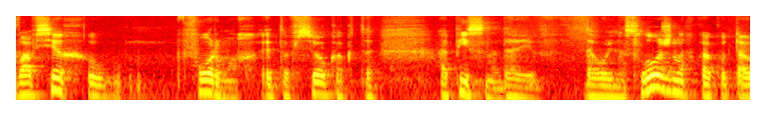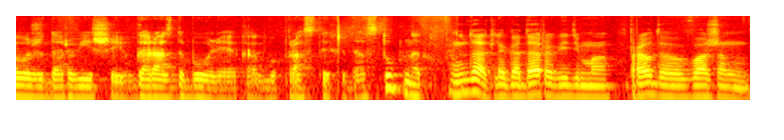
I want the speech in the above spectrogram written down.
во всех формах это все как-то описано, да, и в довольно сложных, как у того же Дарвиша, и в гораздо более как бы простых и доступных. Ну да, для Гадара, видимо, правда важен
